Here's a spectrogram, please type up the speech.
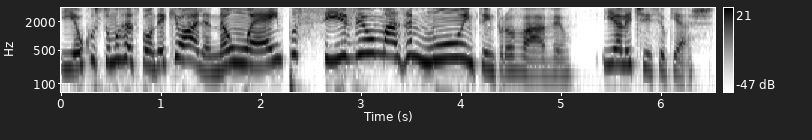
E eu costumo responder que, olha, não é impossível, mas é muito improvável. E a Letícia, o que acha?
